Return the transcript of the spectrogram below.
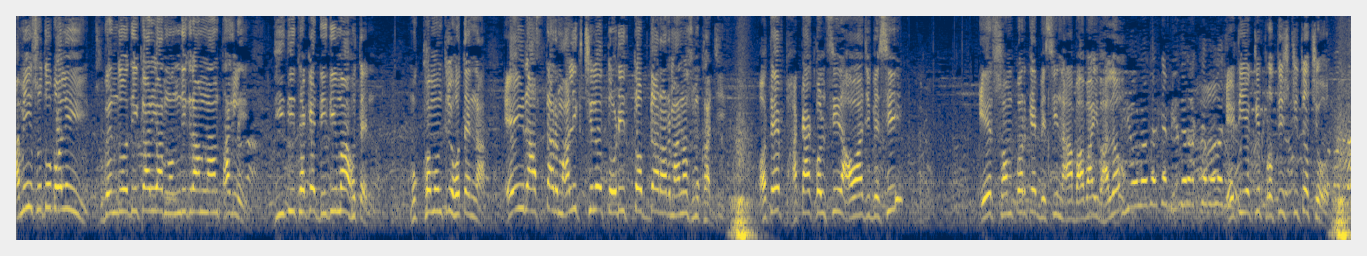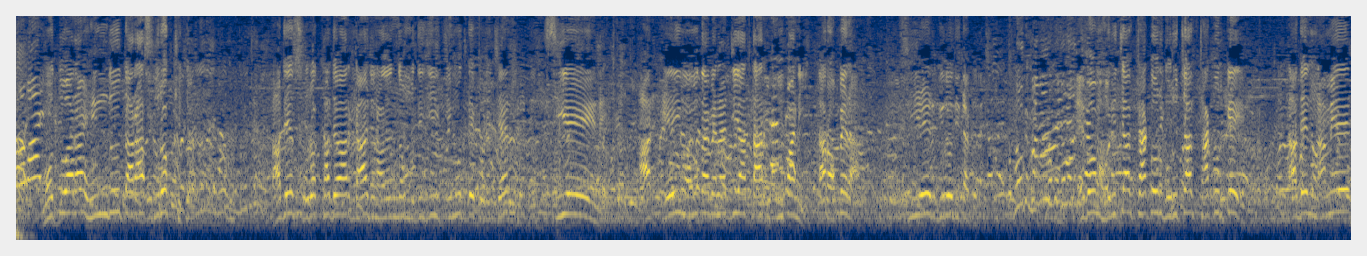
আমি শুধু বলি, শুভেন্দু অধিকারী আর নন্দীগ্রাম নাম থাকলে দিদি থেকে দিদিমা হতেন, মুখ্যমন্ত্রী হতেন না। এই রাস্তার মালিক ছিল তড়িৎ তবদার আর মানস মুখার্জি। অতএব ফাঁকা কলসির আওয়াজ বেশি, এর সম্পর্কে বেশি না বাবাই ভালো। এটি একটি প্রতিষ্ঠিত চোর। মতুয়ারা হিন্দু, তারা সুরক্ষিত। তাদের সুরক্ষা দেওয়ার কাজ নরেন্দ্র মোদীজি ইতিমধ্যে করেছেন। সিএন আর এই মমতা ব্যানার্জি আর তার কোম্পানি তার অপেরা সিএর বিরোধিতা করেছে এবং হরিচাঁদ ঠাকুর, গুরুচাঁদ ঠাকুরকে তাদের নামের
